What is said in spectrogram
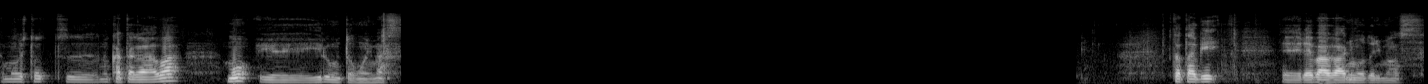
ー、もう一つの片側はも、えー、緩むと思います。再び、えー、レバー側に戻ります。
